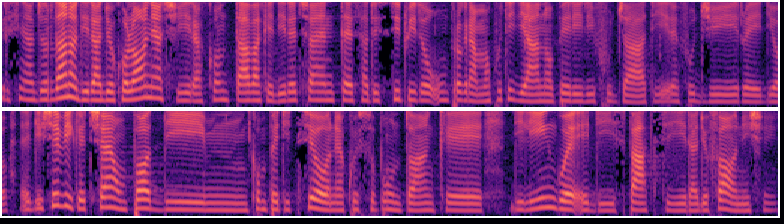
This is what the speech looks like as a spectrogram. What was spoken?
Cristina Giordano di Radio Colonia ci raccontava che di recente è stato istituito un programma quotidiano per i rifugiati, Refugee Radio. E dicevi che c'è un po' di mh, competizione a questo punto anche di lingue e di spazi radiofonici.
